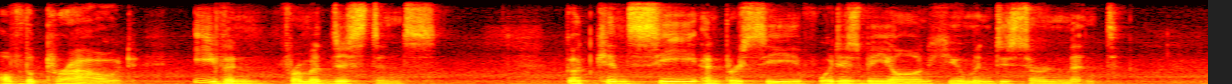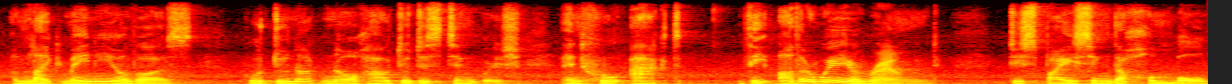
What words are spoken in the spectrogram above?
of the proud even from a distance. God can see and perceive what is beyond human discernment. Unlike many of us who do not know how to distinguish and who act the other way around, despising the humble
